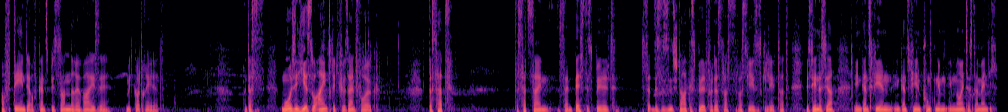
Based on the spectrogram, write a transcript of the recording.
auf den, der auf ganz besondere Weise mit Gott redet. Und dass Mose hier so eintritt für sein Volk, das hat das hat sein, sein bestes Bild, das ist ein starkes Bild für das, was, was Jesus gelebt hat. Wir sehen das ja in ganz vielen, in ganz vielen Punkten im, im Neuen Testament. Ich,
